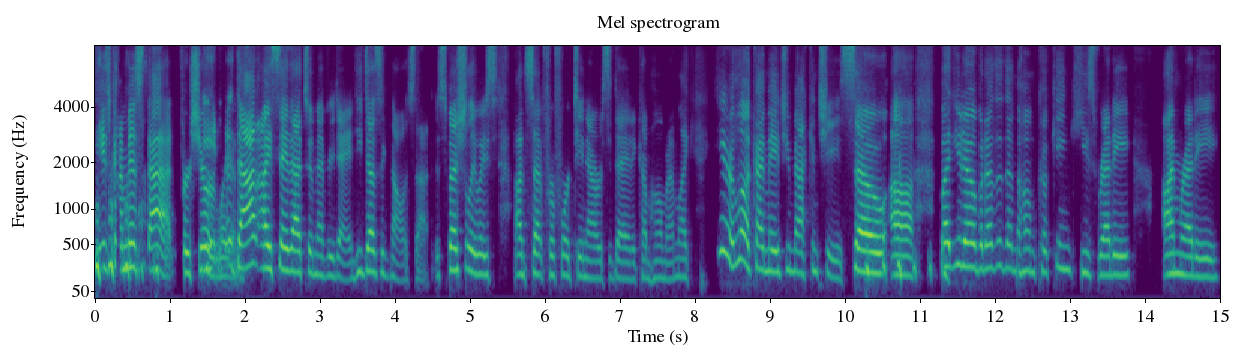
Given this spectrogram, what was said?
he's gonna miss that for sure. He- that I say that to him every day, and he does acknowledge that, especially when he's on set for 14 hours a day to come home. And I'm like, here, look, I made you mac and cheese. So, uh, but you know, but other than the home cooking, he's ready. I'm ready.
